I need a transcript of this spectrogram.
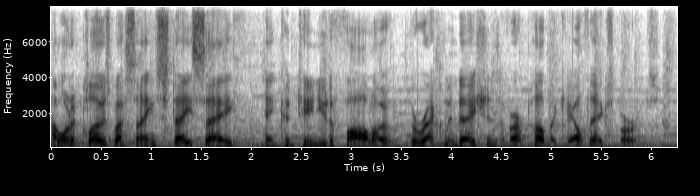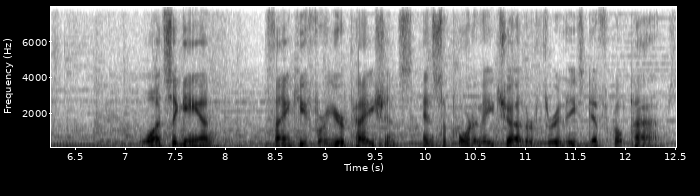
I want to close by saying stay safe and continue to follow the recommendations of our public health experts. Once again, thank you for your patience and support of each other through these difficult times.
